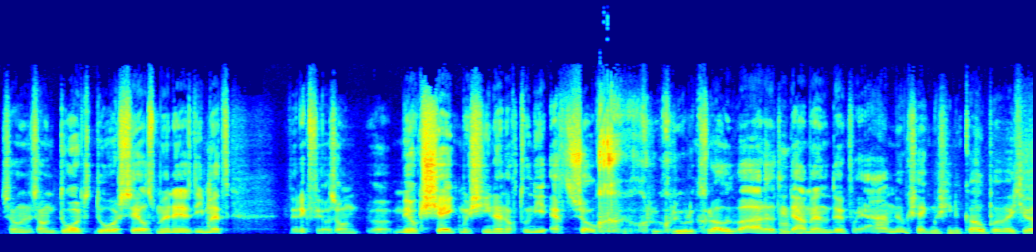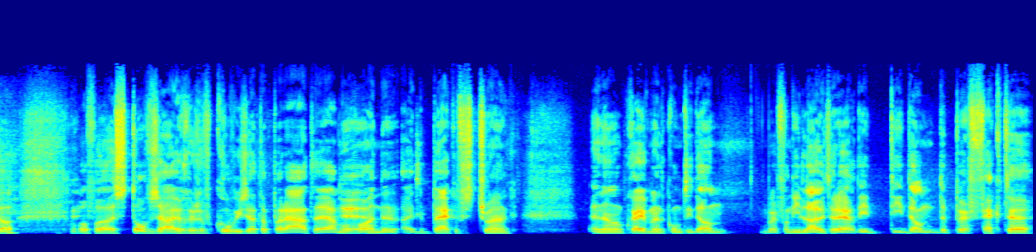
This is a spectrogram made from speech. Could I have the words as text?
zo'n zo'n door-to-door salesman is. Die met, weet ik veel, zo'n eh, milkshake machine. Nog toen die echt zo gru- gru- gruwelijk groot waren. Dat hij Mhm. daarmee aan de deur van ja, een milkshake machine kopen, weet je wel. Of eh, stofzuigers of koffiezetapparaten. Allemaal Ja, ja. gewoon de, uit de back of his trunk. En dan op een gegeven moment komt hij dan bij van die lui terecht. Die, die dan de perfecte...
